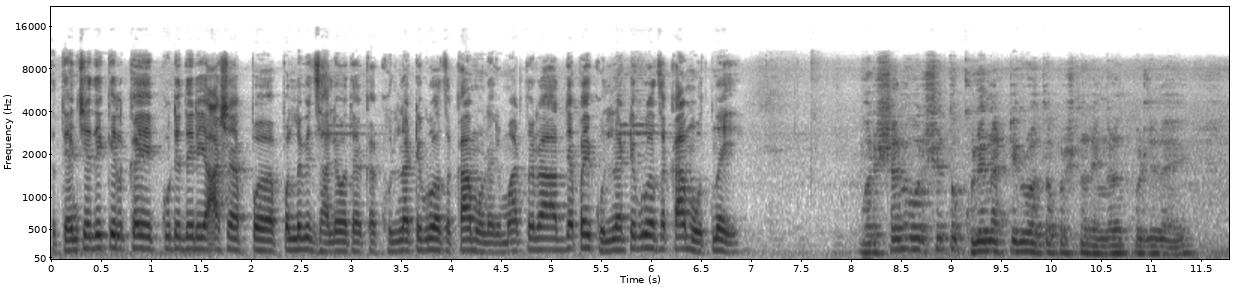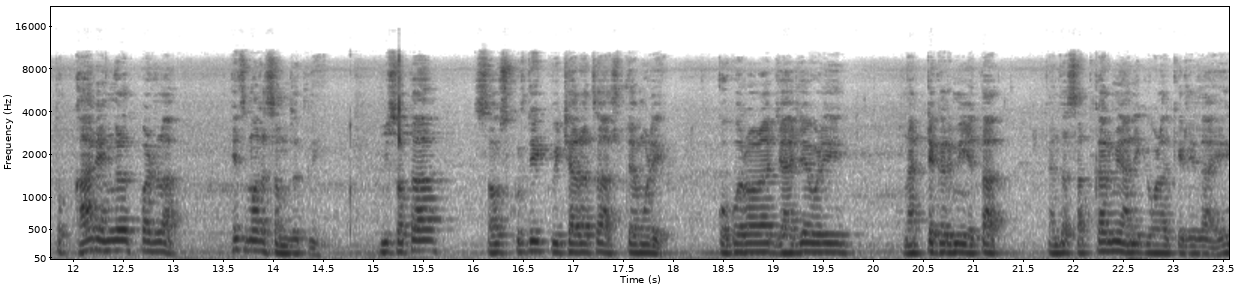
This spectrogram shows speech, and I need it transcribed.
तर त्यांच्या देखील काही कुठेतरी आशा प पल्लवित झाल्या होत्या का खुलनाट्यगृहाचं काम होणार आहे? मात्र अद्यापही खुलनाट्यगृहाचं काम होत नाही. वर्षानुवर्ष तो खुले नाट्यगृहाचा प्रश्न रेंगाळत पडलेला आहे. तो का रेंगाळत पडला हेच मला समजत नाही. मी स्वतः सांस्कृतिक विचाराचा असल्यामुळे कोपरवाला ज्या ज्यावेळी नाट्यकर्मी येतात त्यांचा सत्कार मी अनेक वेळा केलेला आहे.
